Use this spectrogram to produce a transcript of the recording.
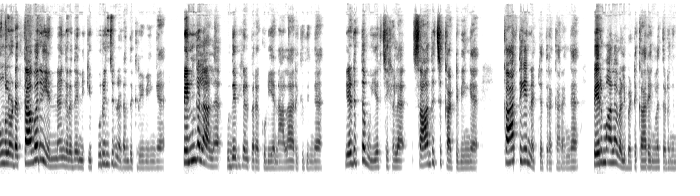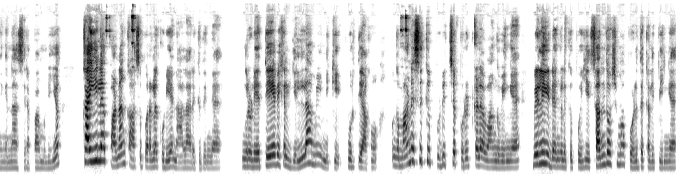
உங்களோட தவறு என்னங்கிறத இன்னைக்கு புரிஞ்சு நடந்துக்கிறீங்க. பெண்களால உதவிகள் பெறக்கூடிய நாளா இருக்குதுங்க. எடுத்த முயற்சிகளை சாதிச்சு காட்டுவீங்க. கார்த்திகை நட்சத்திரக்காரங்க. பெருமாளை வழிபட்டு காரியங்களை தொடங்குனீங்கன்னா சிறப்பா முடியும். கையில பணம் காசு புரளக்கூடிய நாளா இருக்குதுங்க. உங்களுடைய தேவைகள் எல்லாமே இன்னைக்கு பூர்த்தியாகும். உங்க மனசுக்கு பிடிச்ச பொருட்களை வாங்குவீங்க. வெளியிடங்களுக்கு போய் சந்தோஷமா பொழுத கழிப்பீங்க.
